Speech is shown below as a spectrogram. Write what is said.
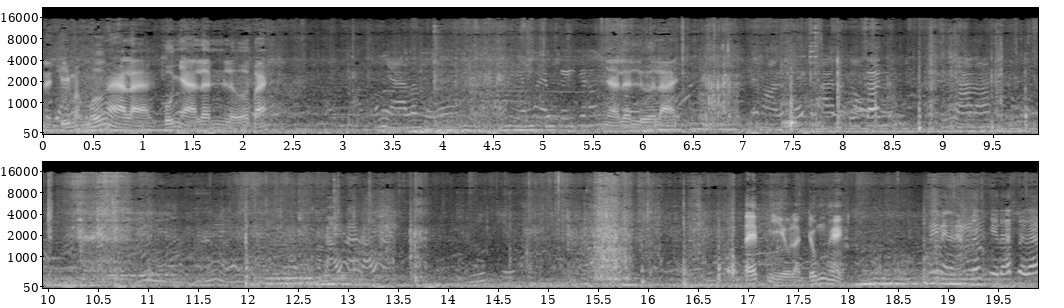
Này chỉ mà mướn hay là của nhà lên lựa bán. Nhà lên lựa lại Cô kênh chủ nhà nè đậu hả đậu tép nhiều là trúng ha mấy mày ăn nước gì đó rồi đó.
